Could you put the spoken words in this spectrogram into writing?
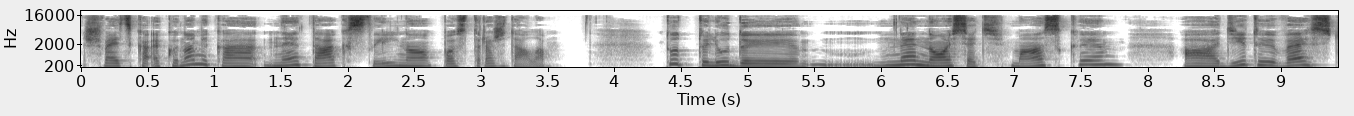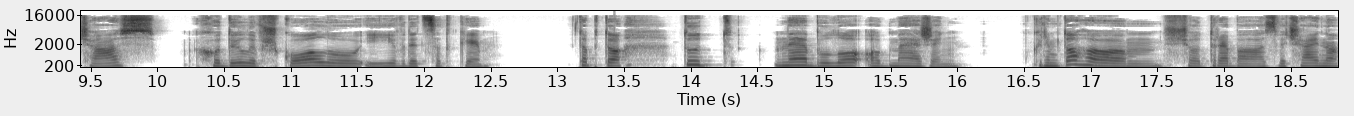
шведська економіка не так сильно постраждала. Тут люди не носять маски, а діти весь час ходили в школу і в дитсадки. Тобто тут не було обмежень, крім того, що треба, звичайно,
